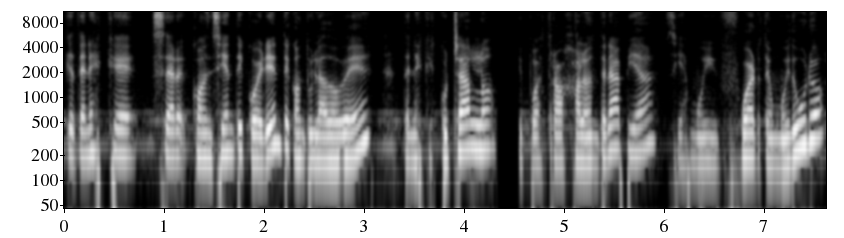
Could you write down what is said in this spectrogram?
que tenés que ser consciente y coherente con tu lado B, tenés que escucharlo, si puedes trabajarlo en terapia, si es muy fuerte o muy duro,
